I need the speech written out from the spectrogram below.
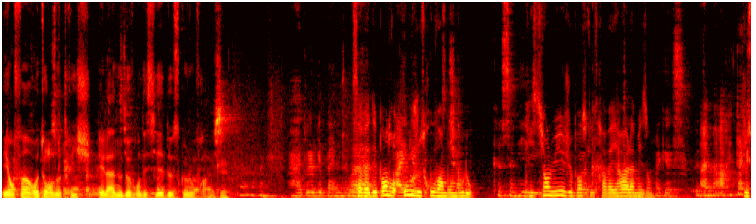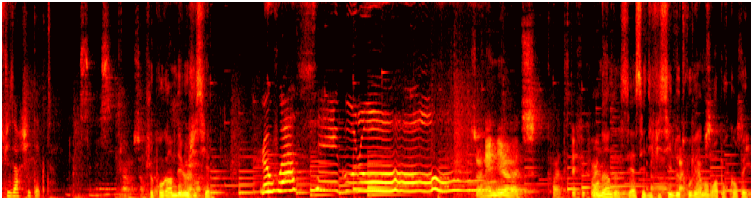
et enfin retour en Autriche. Et là, nous devrons décider de ce que l'on fera. It will depend Ça where va dépendre I où je trouve un bon job. boulot. Christian, lui, je he pense work qu'il travaillera à la maison. I guess. I'm an architect. Je suis architecte. Je programme des logiciels. Le voici, goulot So in India, it's quite difficult En Inde, to, c'est assez uh, difficile de trouver un endroit pour camper. either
